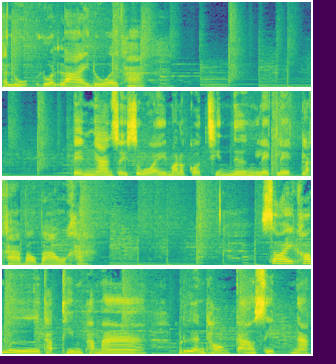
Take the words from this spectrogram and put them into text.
ฉลุลวดลายด้วยค่ะ เป็นงานสวยๆมรกตชิ้นหนึ่งเล็กๆ ราคาเบาๆค่ะสร้อยข้อมือทับทิมพม่า เรือนทอง 90 หนัก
